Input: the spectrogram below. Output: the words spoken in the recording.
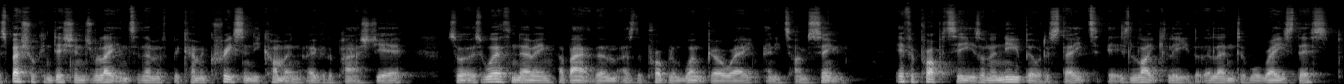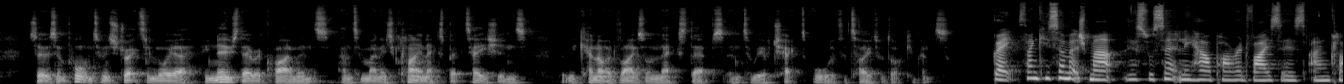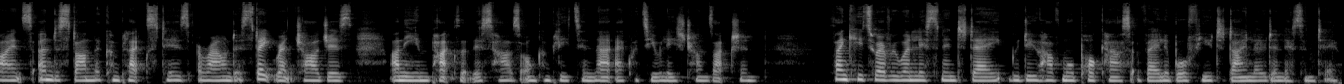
The special conditions relating to them have become increasingly common over the past year, so it is worth knowing about them as the problem won't go away anytime soon. If a property is on a new build estate, it is likely that the lender will raise this, so it's important to instruct a lawyer who knows their requirements and to manage client expectations that we cannot advise on next steps until we have checked all of the title documents. Great. Thank you so much, Matt. This will certainly help our advisors and clients understand the complexities around estate rent charges and the impact that this has on completing their equity release transaction. Thank you to everyone listening today. We do have more podcasts available for you to download and listen to.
